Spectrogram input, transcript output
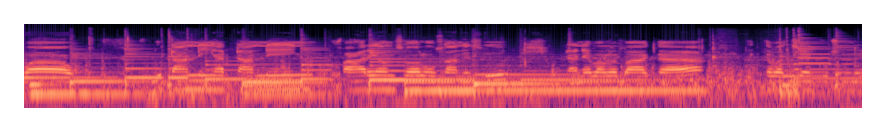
ওয়াও শুধু টার্নিং আর টার্নিং পাহাড়ি অঞ্চল নিচু ডানে বামে বাঁকা। দেখতে পাচ্ছেন, খুব সুন্দর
